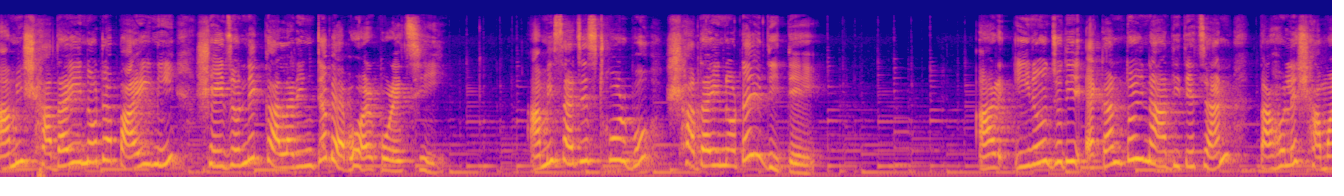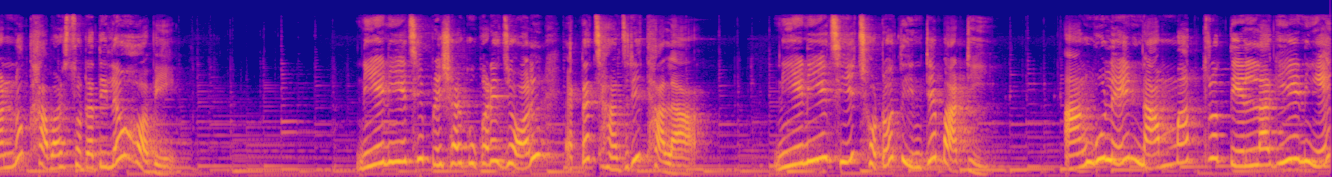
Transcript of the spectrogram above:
আমি সাদা ইনোটা পাইনি, সেই জন্যে কালারিংটা ব্যবহার করেছি। আমি সাজেস্ট করব সাদা ইনোটাই দিতে। আর ইনো যদি একান্তই না দিতে চান, তাহলে সামান্য খাবার সোডা দিলেও হবে। নিয়ে নিয়েছি প্রেশার কুকারে জল, একটা ঝাঁঝরি থালা। নিয়ে নিয়েছি ছোট তিনটে বাটি। আঙ্গুলে নামমাত্র তেল লাগিয়ে নিয়ে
